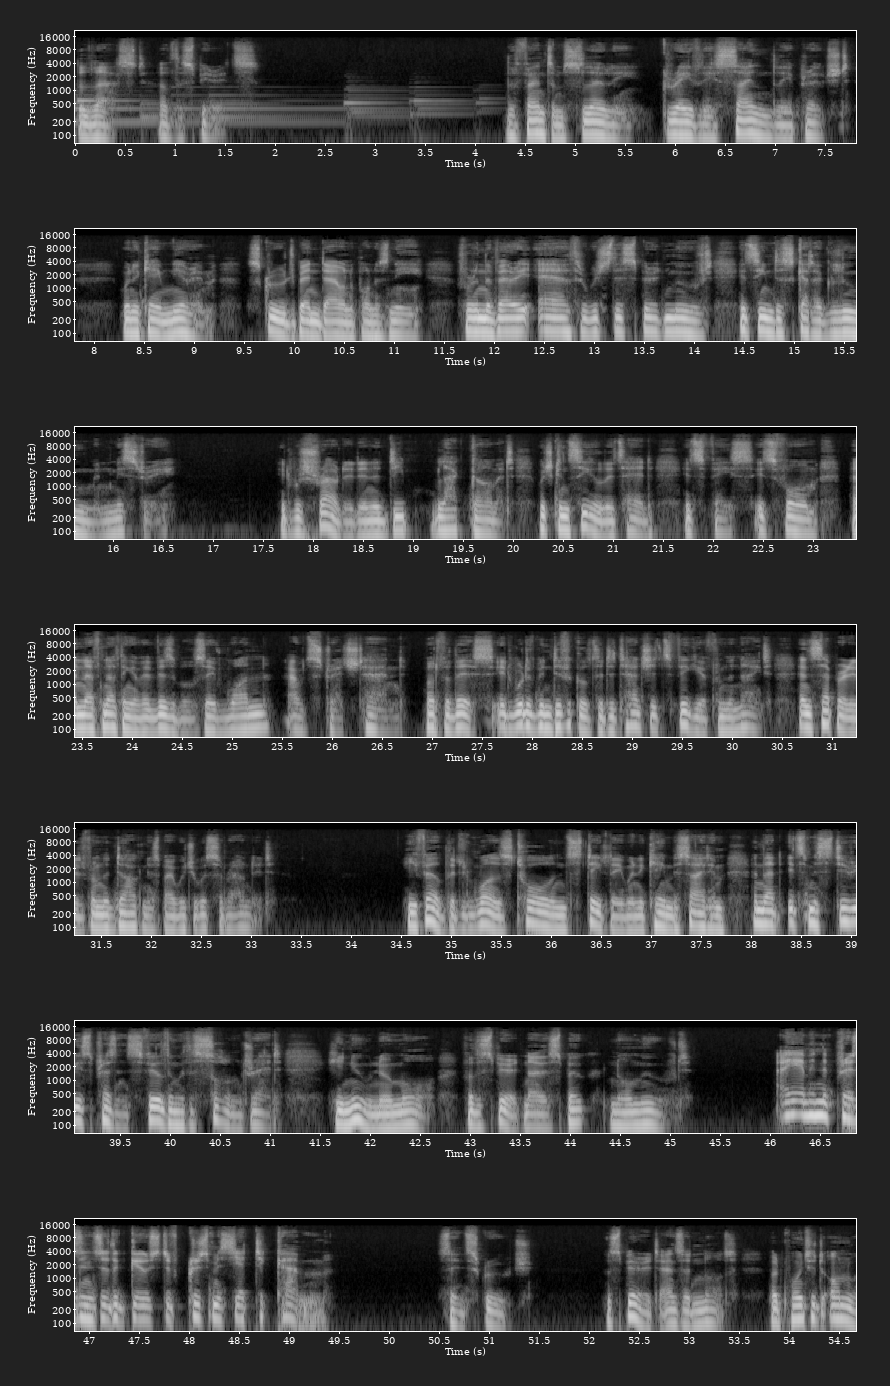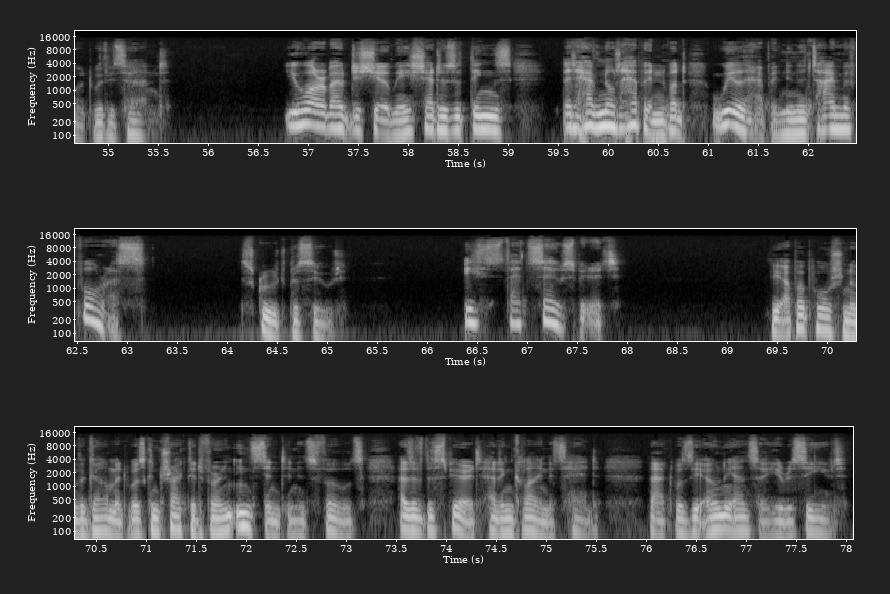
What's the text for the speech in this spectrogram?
the last of the spirits. The phantom slowly, gravely, silently approached. When it came near him, Scrooge bent down upon his knee, for in the very air through which this spirit moved, it seemed to scatter gloom and mystery. It was shrouded in a deep black garment which concealed its head, its face, its form, and left nothing of it visible save one outstretched hand. But for this, it would have been difficult to detach its figure from the night, and separate it from the darkness by which it was surrounded. He felt that it was tall and stately when it came beside him, and that its mysterious presence filled him with a solemn dread. He knew no more, for the spirit neither spoke nor moved. I am in the presence of the ghost of Christmas yet to come, said Scrooge. The spirit answered not, but pointed onward with his hand. You are about to show me shadows of things that have not happened, but will happen in the time before us. Scrooge pursued. Is that so, Spirit? The upper portion of the garment was contracted for an instant in its folds, as if the spirit had inclined its head. That was the only answer he received.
